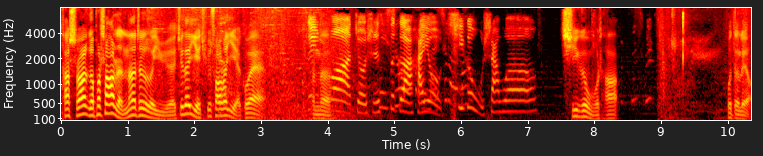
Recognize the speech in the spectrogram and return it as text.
他十二个不杀人了，这鳄鱼就在野区刷刷野怪。真的。九十四个，还有七个五杀哦。七个五杀，不得了。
